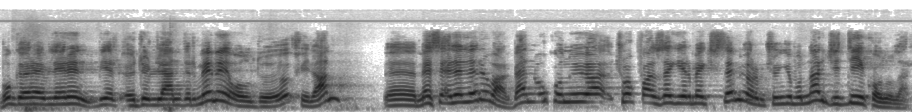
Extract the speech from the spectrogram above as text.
bu görevlerin bir ödüllendirme mi olduğu filan e, meseleleri var. Ben o konuya çok fazla girmek istemiyorum çünkü bunlar ciddi konular.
